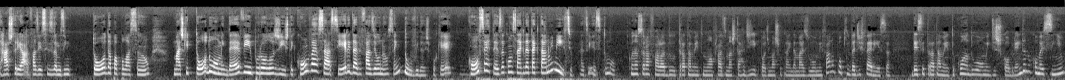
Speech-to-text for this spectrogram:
rastrear, fazer esses exames em toda a população, mas que todo homem deve ir para o urologista e conversar se ele deve fazer ou não, sem dúvidas, porque com certeza consegue detectar no início esse, esse tumor. Quando a senhora fala do tratamento numa fase mais tardia, que pode machucar ainda mais o homem, fala um pouquinho da diferença desse tratamento quando o homem descobre ainda no comecinho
